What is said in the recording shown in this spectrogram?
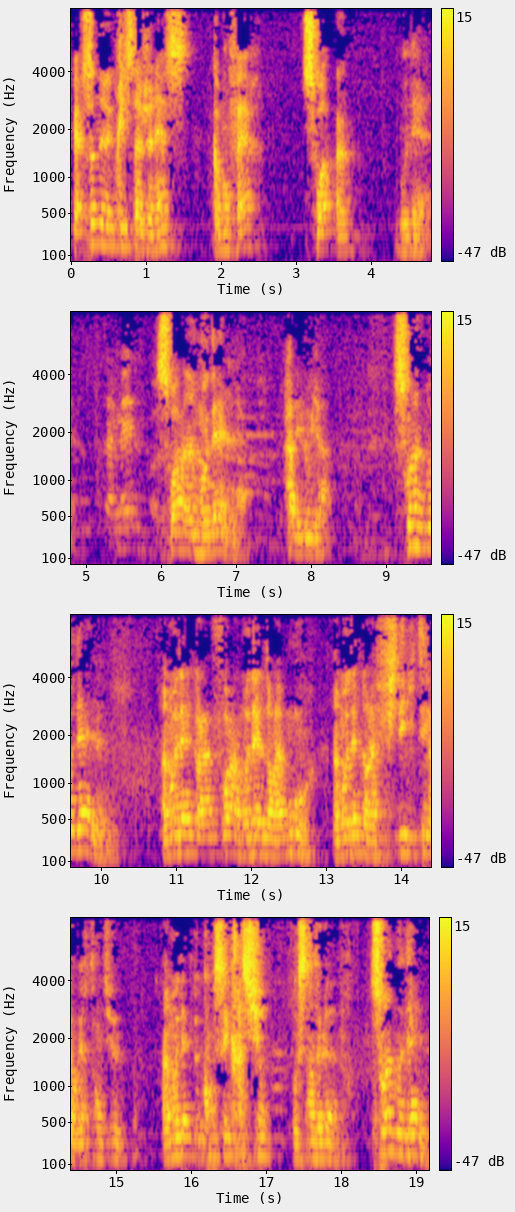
personne ne méprise ta jeunesse. Comment faire? Sois un modèle. Amen. Sois un modèle. Alléluia. Sois un modèle. Un modèle dans la foi, un modèle dans l'amour, un modèle dans la fidélité envers ton Dieu, un modèle de consécration au sein de l'œuvre. Sois un modèle,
